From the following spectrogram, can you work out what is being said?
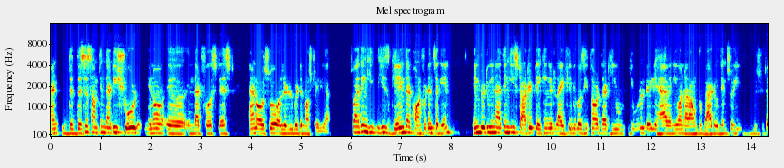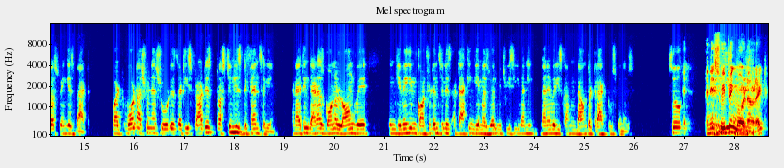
And th- this is something that he showed you know uh, in that first test and also a little bit in australia. So i think he, he's gained that confidence again in between i think he started taking it lightly because he thought that he he wouldn't really have anyone around to bat with him so he used to just swing his bat. But what ashwin has showed is that he started trusting his defense again. And i think that has gone a long way in giving him confidence in his attacking game as well which we see when he whenever he's coming down the track to spinners. So and he's sweeping he's, more now right?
